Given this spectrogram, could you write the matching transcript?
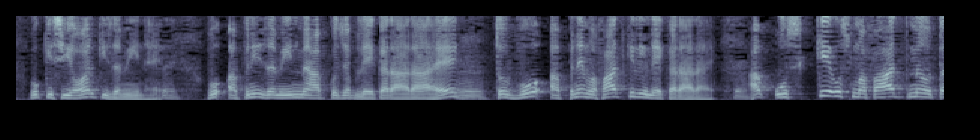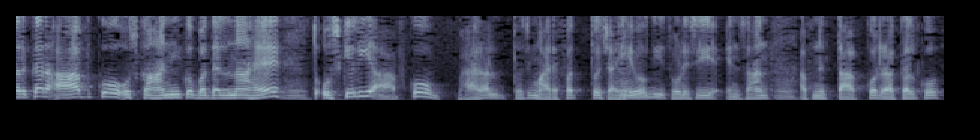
वो किसी और की ज़मीन है। वो अपनी ज़मीन में आपको जब लेकर आ रहा है तो वो अपने मफाद के लिए लेकर आ रहा है। अब उसके उस मफाद में उतरकर आपको उस कहानी को बदलना है तो उसके लिए आपको बहरहाल थोड़ी मारिफत तो चाहिए होगी। थोड़ी सी इंसान अपने ताकुल अकल को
